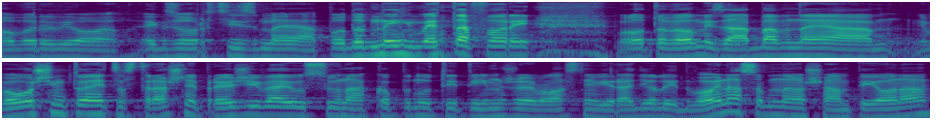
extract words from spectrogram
hovorili o exorcizme a podobných metafory. Bolo to veľmi zábavné a vo Washingtone to strašne prežívajú, sú nakopnutí tým, že vlastne vyradili dvojnásobného šampióna,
